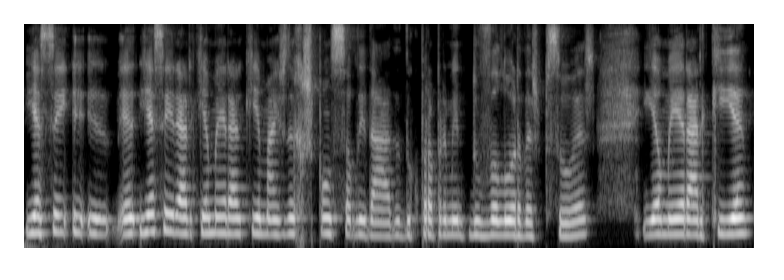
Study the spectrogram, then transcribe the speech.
E, essa, e essa hierarquia é uma hierarquia mais da responsabilidade do que propriamente do valor das pessoas, e é uma hierarquia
